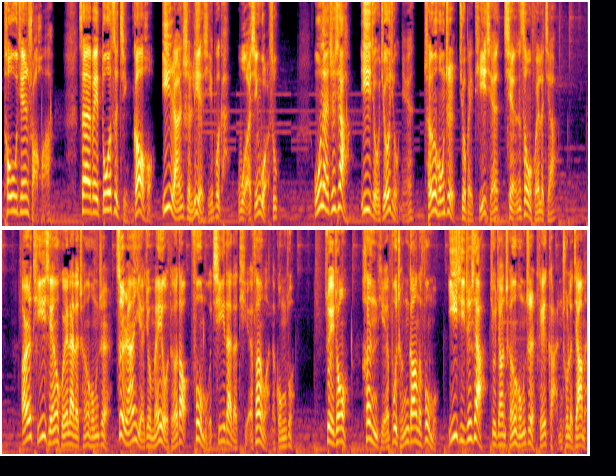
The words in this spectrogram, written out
偷奸耍滑，在被多次警告后，依然是劣习不改，我行我素。无奈之下，一九九九年，陈洪志就被提前遣送回了家。而提前回来的陈洪志，自然也就没有得到父母期待的铁饭碗的工作，最终恨铁不成钢的父母。一气之下，就将陈洪志给赶出了家门。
